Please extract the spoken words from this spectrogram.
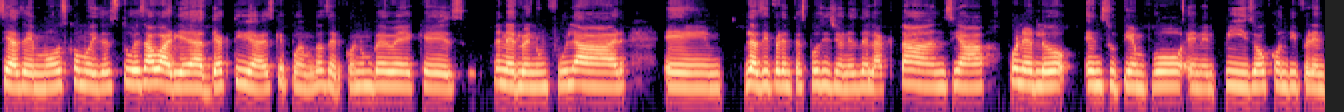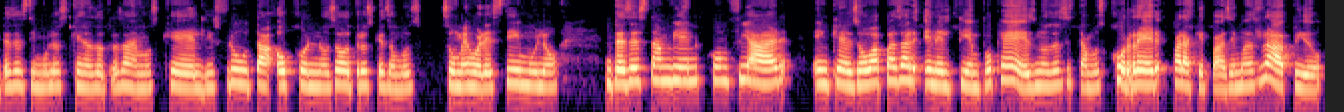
si hacemos, como dices tú, esa variedad de actividades que podemos hacer con un bebé, que es tenerlo en un fular, em, las diferentes posiciones de lactancia, ponerlo en su tiempo en el piso con diferentes estímulos que nosotros sabemos que él disfruta o con nosotros que somos su mejor estímulo. Entonces también confiar en que eso va a pasar en el tiempo que es, no necesitamos correr para que pase más rápido.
